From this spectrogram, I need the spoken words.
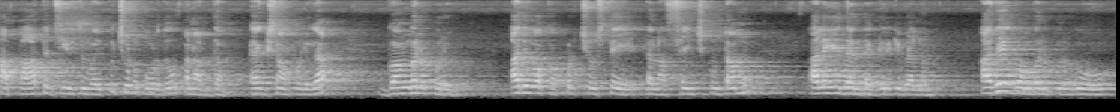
ఆ పాత జీవితం వైపు చూడకూడదు అని అర్థం. ఎగ్జాంపుల్గా గొంగల పురుగు. అది ఒకప్పుడు చూస్తే దాన్ని అసహించుకుంటాము అలాగే దాని దగ్గరికి వెళ్ళము అదే గొంగల పురుగు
